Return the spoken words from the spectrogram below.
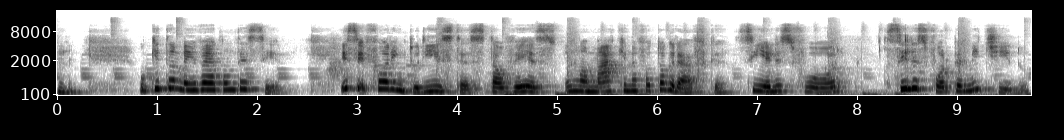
o que também vai acontecer? E se forem turistas, talvez uma máquina fotográfica, se eles for, se lhes for permitido.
